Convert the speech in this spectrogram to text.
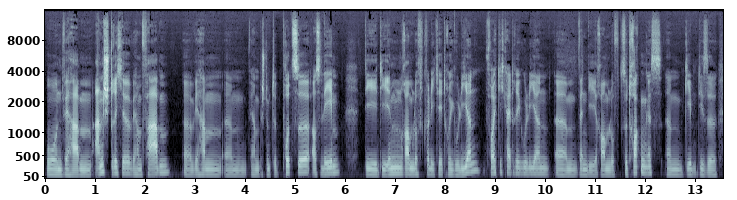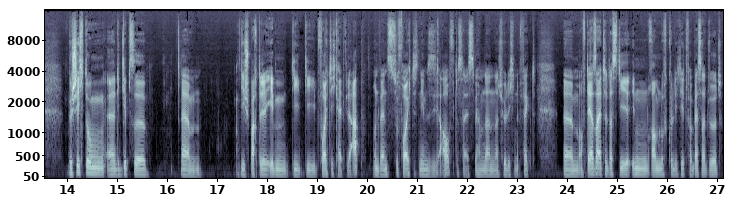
Und wir haben Anstriche, wir haben Farben, äh, wir haben, ähm, wir haben bestimmte Putze aus Lehm, die die Innenraumluftqualität regulieren, Feuchtigkeit regulieren. Ähm, wenn die Raumluft zu trocken ist, ähm, geben diese Beschichtungen, äh, die Gipse, ähm, die Spachtel eben die, die Feuchtigkeit wieder ab und wenn es zu feucht ist, nehmen sie sie auf. Das heißt, wir haben dann natürlich einen Effekt ähm, auf der Seite, dass die Innenraumluftqualität verbessert wird.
